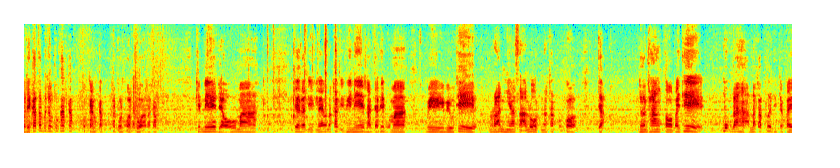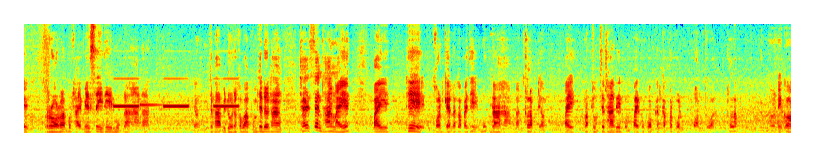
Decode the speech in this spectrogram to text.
วัสดีครับท่านผู้ชมทุกท่านครับพบกันกับพัดผลอ่อนทัวร์นะครับ คลิปนี้เดี๋ยวมาเจอกันอีกแล้วนะครับ EP นี้หลังจากที่ผมมารีวิวที่ร้านเฮียสาโรดนะครับ ผมก็จะเดินทางต่อไปที่มุกดาหารนะครับ เพื่อที่จะไปรอรับรถไถเมสซี่ที่มุกดาหารนะเดี๋ยวผมจะพาไปดูนะครับว่า ผมจะเดินทางใช้เส้นทางไหนไปที่ขอนแก่นแล้วก็ไปที่มุกดาหารนะครับ เดี๋ยวไปรับชมเส้นทางที่ผมไปพร้อมๆกันกับพัดผลอ่อนทัวร์ ครับวันนี้ก็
